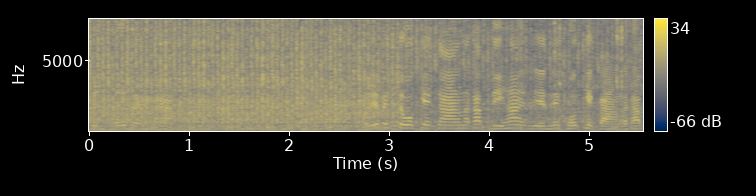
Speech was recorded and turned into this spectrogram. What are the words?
ขึ้นปื๊ดเลยเห็นไหมฮะตัวนี้เป็นตัวเกียร์กลางนะครับ D5 เรียนในโค้ดเกียร์กลางนะครับ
